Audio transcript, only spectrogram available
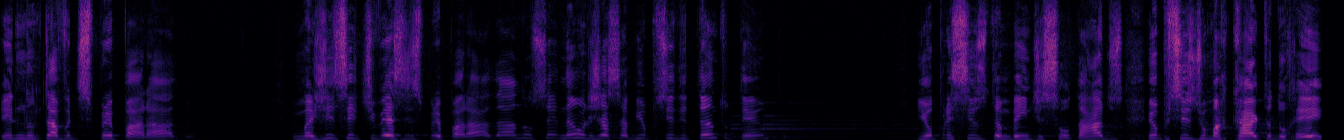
Ele não estava despreparado. Imagine se ele tivesse despreparado, ah, não sei, não, ele já sabia, eu preciso de tanto tempo. E eu preciso também de soldados, eu preciso de uma carta do rei,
